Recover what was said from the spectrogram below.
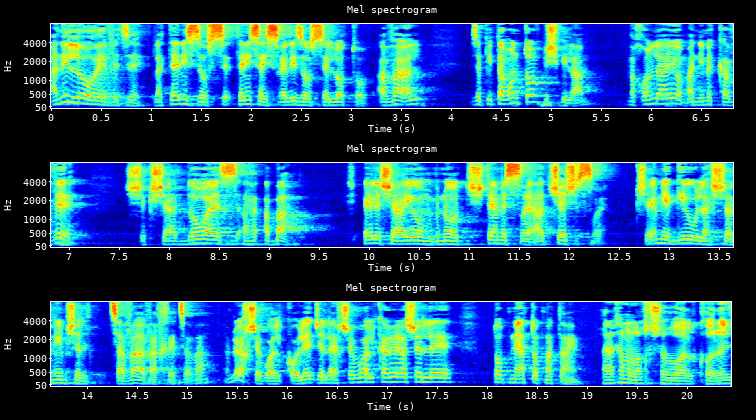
אני לא אוהב את זה, לטניס זה עושה, טניס הישראלי זה עושה לא טוב, אבל זה פתרון טוב בשבילם, נכון להיום. אני מקווה שכשהדור הבא, אלה שהיום בנות 12 עד 16, כשהם יגיעו לשנים של צבא ואחרי צבא, הם לא יחשבו על קולג' אלא יחשבו על קריירה של אה, טופ 100, טופ 200. אבל איך הם לא חשבו על קולג'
